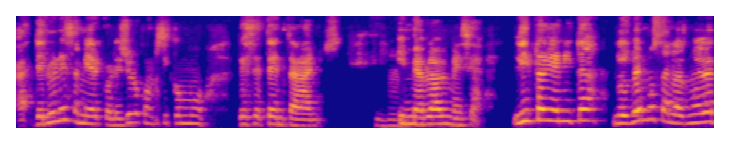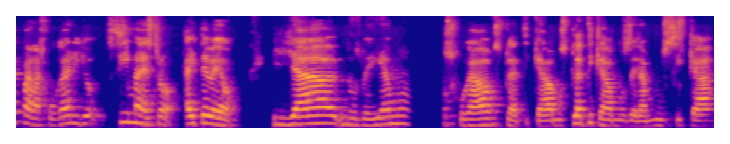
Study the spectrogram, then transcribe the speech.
a, de lunes a miércoles, yo lo conocí como de 70 años, y me hablaba y me decía, Lita Dianita, nos vemos a las nueve para jugar, y yo, sí, maestro, ahí te veo. Y ya nos veíamos jugábamos, platicábamos, platicábamos de la música.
